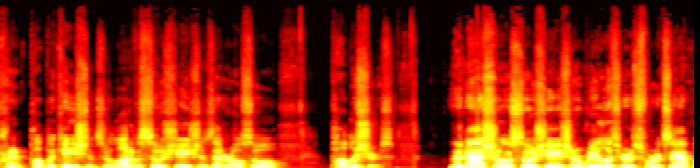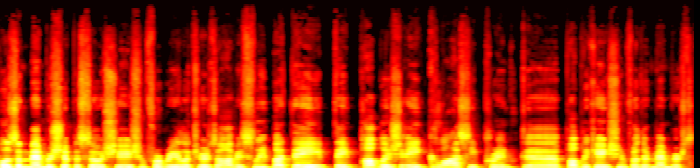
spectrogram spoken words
print publications. There are a lot of associations that are also publishers. The National Association of Realtors, for example, is a membership association for realtors, obviously, but they, they publish a glossy print uh, publication for their members.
